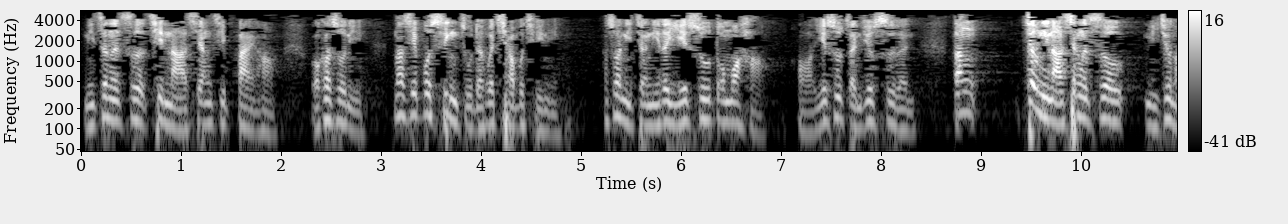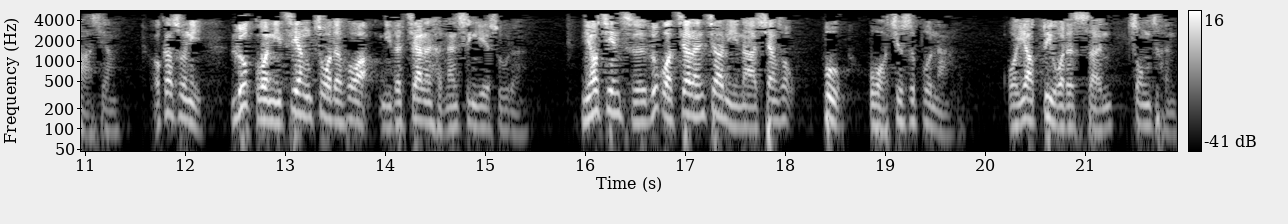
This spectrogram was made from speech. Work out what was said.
你真的是去拿香去拜哈。我告诉你，那些不信主的会瞧不起你。他说你讲你的耶稣多么好哦，耶稣拯救世人。当叫你拿香的时候，你就拿香。我告诉你，如果你这样做的话，你的家人很难信耶稣的。你要坚持。如果家人叫你拿香，说不，我就是不拿，我要对我的神忠诚。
